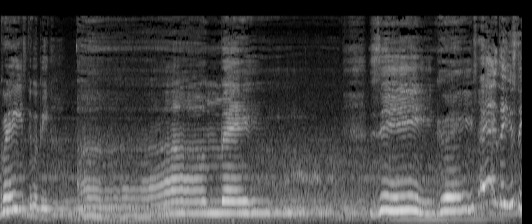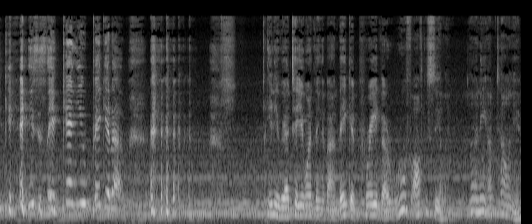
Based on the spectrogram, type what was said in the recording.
grace. It would be amazing grace. As they used to, they used to say, "Can you pick it up?" anyway, I tell you one thing about them: they could pray the roof off the ceiling, honey. I'm telling you,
